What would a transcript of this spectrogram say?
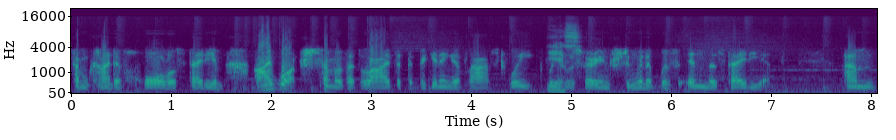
some kind of hall or stadium. I watched some of it live at the beginning of last week, which Yes. was very interesting when it was in the stadium. Um,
